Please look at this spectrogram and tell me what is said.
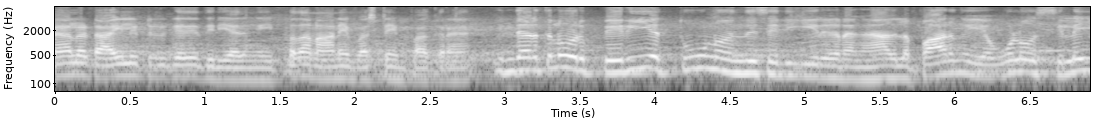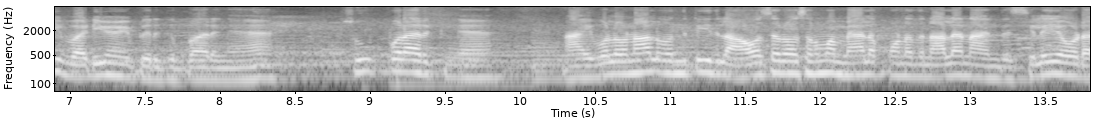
மேலே டாய்லெட் இருக்கிறதே தெரியாதுங்க. இப்போ தான் நானே ஃபஸ்ட் டைம் பார்க்குறேன் இந்த இடத்துல ஒரு பெரிய தூண் வந்து செதுக்கி இருக்கிறாங்க. அதில் பாருங்கள் எவ்வளோ சிலை வடிவமைப்பு இருக்குது பாருங்கள் சூப்பராக இருக்குங்க. நான் இவ்வளோ நாள் வந்துட்டு இதில் அவசர அவசரமாக மேலே போனதுனால நான் இந்த சிலையோட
